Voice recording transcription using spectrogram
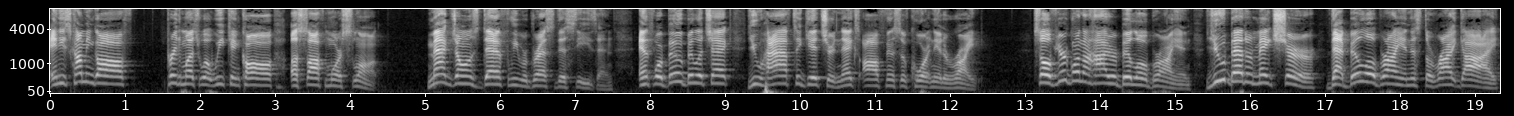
And he's coming off pretty much what we can call a sophomore slump. Mac Jones definitely regressed this season. And for Bill Belichick, you have to get your next offensive coordinator right. So if you're going to hire Bill O'Brien, you better make sure that Bill O'Brien is the right guy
